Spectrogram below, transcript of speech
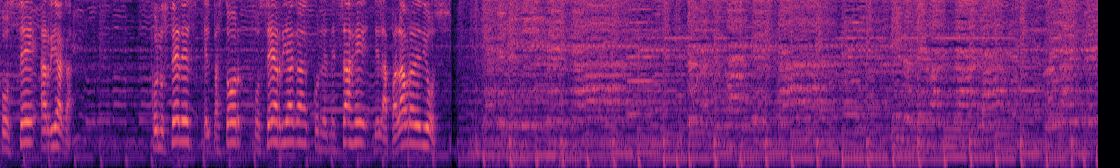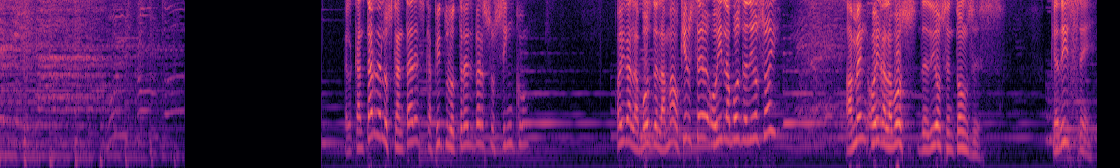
José Arriaga. Con ustedes, el pastor José Arriaga con el mensaje de la palabra de Dios. El Cantar de los Cantares, capítulo 3, verso 5. Oiga la voz del amado. ¿Quiere usted oír la voz de Dios hoy? Amén. Oiga la voz de Dios entonces. Que dice,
